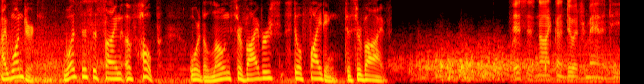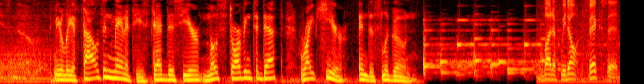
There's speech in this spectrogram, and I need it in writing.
I wondered, was this a sign of hope, or the lone survivors still fighting to survive? This is not going to do it for manatees, no. Nearly a thousand manatees dead this year, most starving to death right here in this lagoon. But if we don't fix it,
